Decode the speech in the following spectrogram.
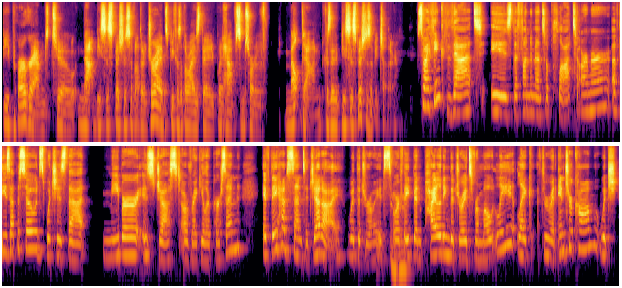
be programmed to not be suspicious of other droids because otherwise they would have some sort of meltdown because they'd be suspicious of each other. So I think that is the fundamental plot armor of these episodes, which is that Meebur is just a regular person if they had sent a Jedi with the droids, or if Mhm. they'd been piloting the droids remotely, like through an intercom, which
